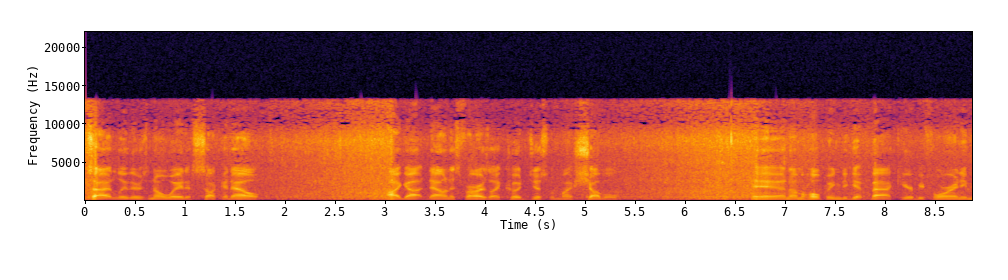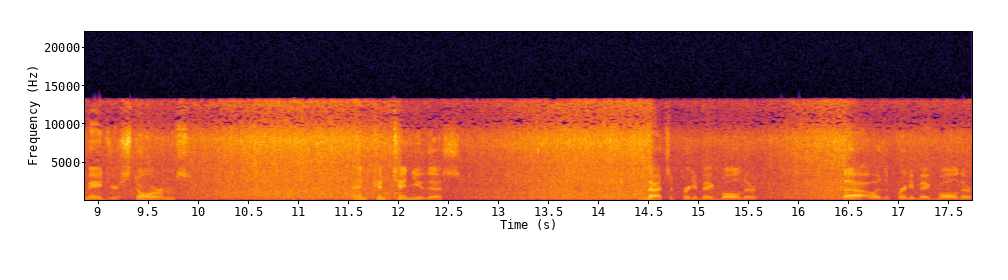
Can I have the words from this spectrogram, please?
Sadly, there's no way to suck it out. I got down as far as I could just with my shovel. And I'm hoping to get back here before any major storms and continue this. That's a pretty big boulder. That was a pretty big boulder.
